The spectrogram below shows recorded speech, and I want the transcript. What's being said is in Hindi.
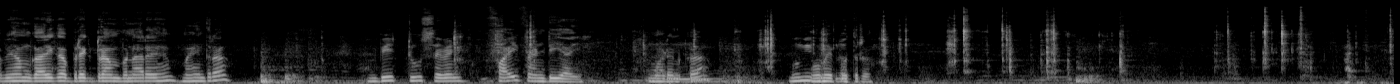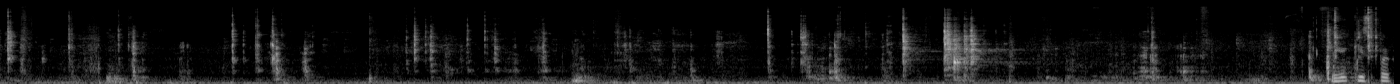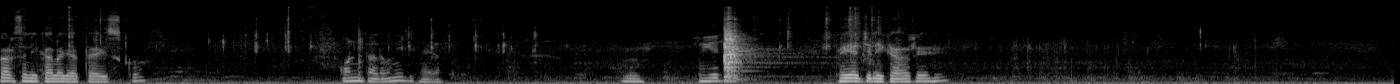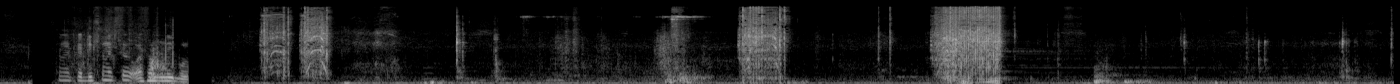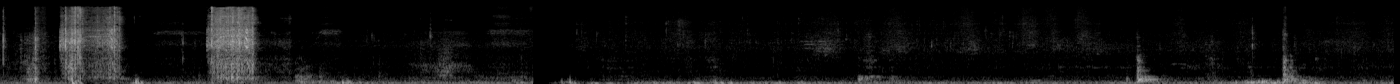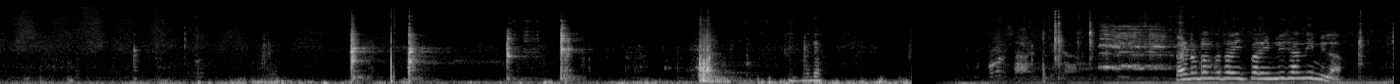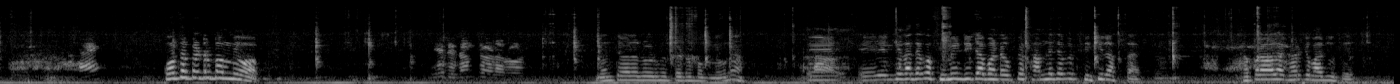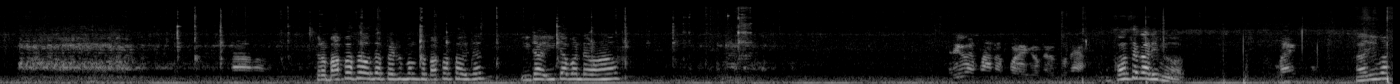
अभी हम गाड़ी का ब्रेक ड्राम बना रहे हैं Mahindra B two seven five N D I model का भूमिपुत्र देखिए किस प्रकार से निकाला जाता है इसको? कौन निकाल रहा हूँ नहीं दिखाएगा हम्म। भैया जी भैया जी निकाल रहे हैं डिस्कनेक्ट डिस्कनेक्ट ऐसा नहीं बोल पेट्रोल पंप का तो इस पर इमली झाड़ नहीं मिला। है? कौन सा पेट्रोल पंप में हो आप? दंतेवाड़ा रोड। में पेट्रोल पंप में हो ना? ए- ए- एक जगह देखो सीमेंट ईटा बन रहा है उसके सामने देखो सीसी रास्ता है। छपरा वाला घर के बाजू से। चलो वापस आओ उधर पेट्रोल पंप से वापस आओ इधर। ईटा ईटा बन रहा है वहाँ। कौन सा गाड़ी में हो आप? बाइक हाँ जी बस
